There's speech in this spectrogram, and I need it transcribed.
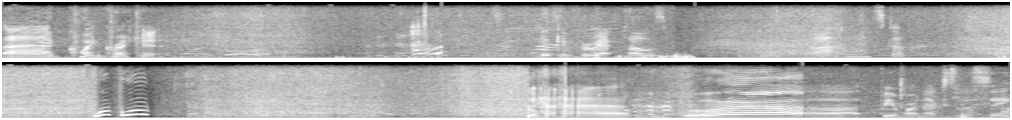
Uh, quick cricket. Looking for reptiles. That and stuff. whoop whoop. Whoa. Uh, being right next to the sea.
